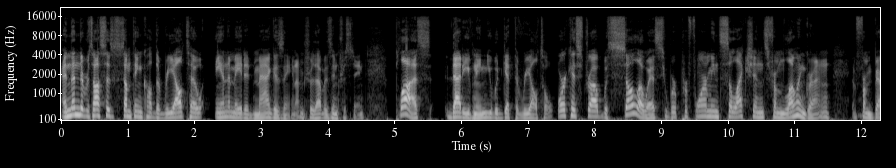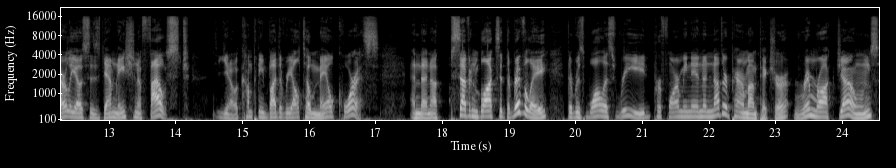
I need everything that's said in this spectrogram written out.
And then there was also something called the Rialto Animated Magazine. I'm sure that was interesting. Plus, that evening, you would get the Rialto Orchestra with soloists who were performing selections from Lohengrin, from Berlioz's Damnation of Faust, you know, accompanied by the Rialto Male Chorus. And then up seven blocks at the Rivoli, there was Wallace Reid performing in another Paramount picture, Rimrock Jones,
